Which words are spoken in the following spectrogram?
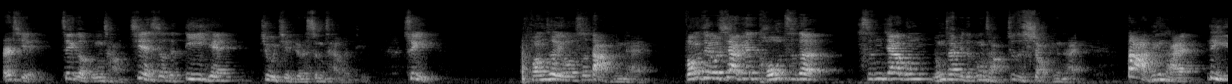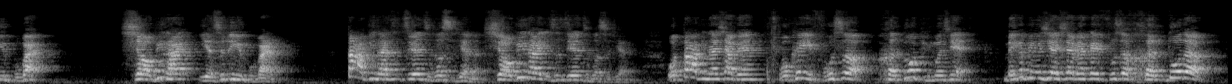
而且这个工厂建设的第一天就解决了生产问题。所以，房车油是大平台，房车油下边投资的深加工农产品的工厂就是小平台，大平台立于不败。小平台也是立于不败的，大平台是资源整合实现的，小平台也是资源整合实现的。我大平台下边，我可以辐射很多贫困县，每个贫困县下边可以辐射很多的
